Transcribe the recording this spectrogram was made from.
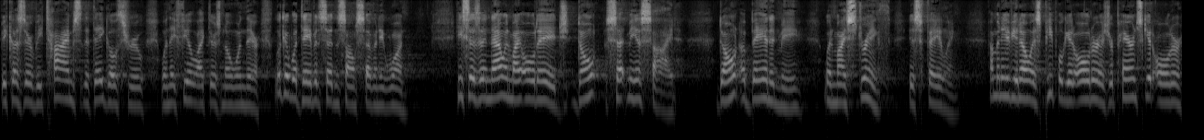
because there will be times that they go through when they feel like there's no one there. Look at what David said in Psalm 71. He says, And now in my old age, don't set me aside. Don't abandon me when my strength is failing. How many of you know as people get older, as your parents get older,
